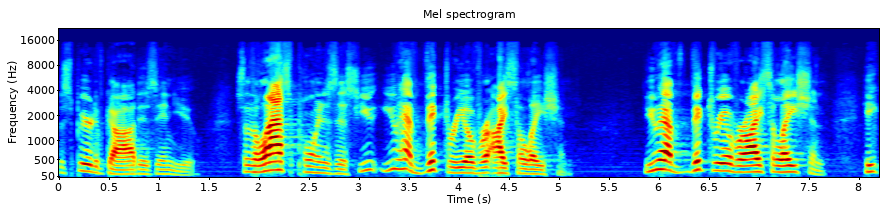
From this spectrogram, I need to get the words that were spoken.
the Spirit of God is in you. So the last point is this you, you have victory over isolation. You have victory over isolation. He,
